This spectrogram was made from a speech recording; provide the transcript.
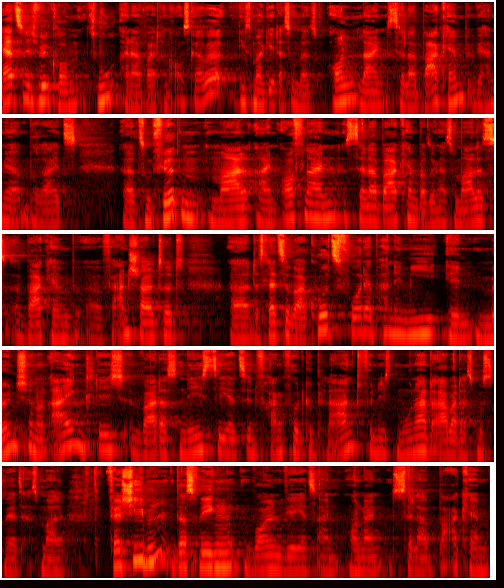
Herzlich willkommen zu einer weiteren Ausgabe. Diesmal geht es um das Online-Seller Barcamp. Wir haben ja bereits äh, zum vierten Mal ein Offline-Seller Barcamp, also ein ganz normales Barcamp, äh, veranstaltet. Äh, das letzte war kurz vor der Pandemie in München und eigentlich war das nächste jetzt in Frankfurt geplant für nächsten Monat, aber das mussten wir jetzt erstmal verschieben. Deswegen wollen wir jetzt ein Online-Seller Barcamp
